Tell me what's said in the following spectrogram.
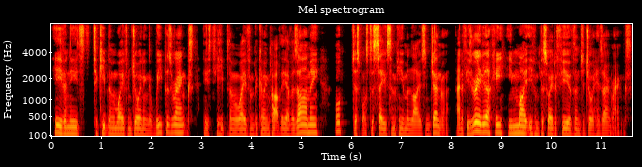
He even needs to keep them away from joining the Weeper's ranks, needs to keep them away from becoming part of the other's army, or just wants to save some human lives in general. And if he's really lucky, he might even persuade a few of them to join his own ranks.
